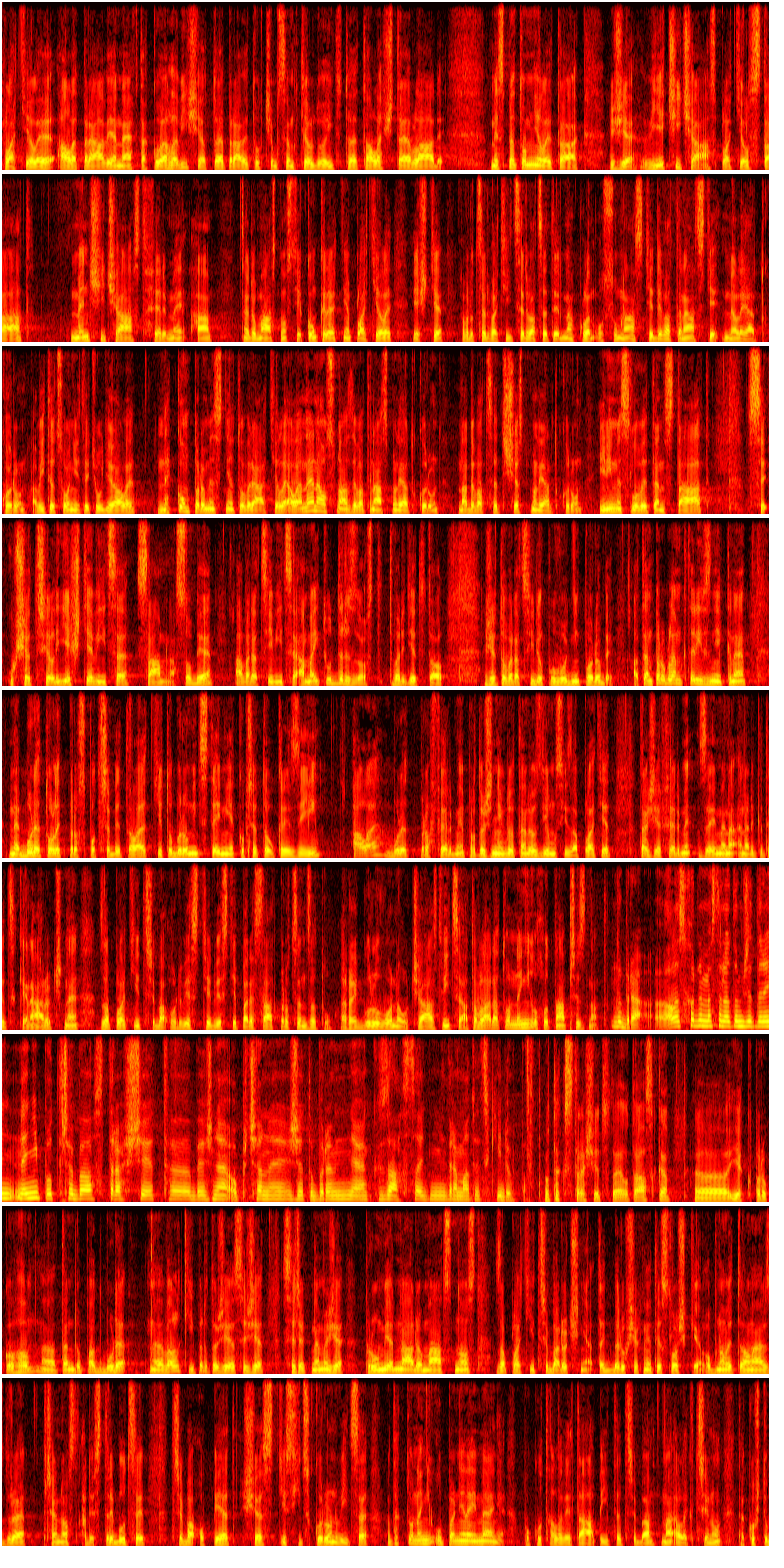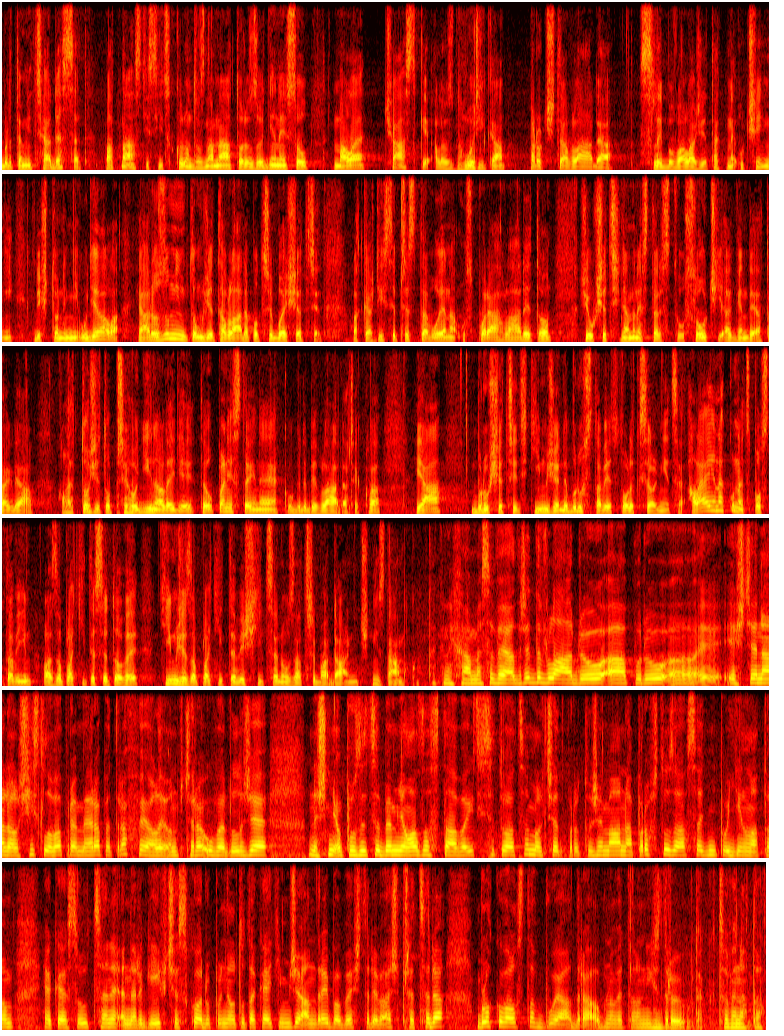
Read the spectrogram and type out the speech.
platili, ale právě ne v takovéhle výši. A to je právě to, k čemu jsem chtěl dojít, to je ta lež té vlády. My jsme to měli tak, že větší část platil stát, menší část firmy a domácnosti konkrétně platili ještě v roce 2021 kolem 18-19 miliard korun. A víte, co oni teď udělali? Nekompromisně to vrátili, ale ne na 18-19 miliard korun, na 26 miliard korun. Jinými slovy, ten stát si ušetřil ještě více sám na sobě a vrací více. A mají tu drzost tvrdit to, že to vrací do původní podoby. A ten problém, který vznikne, nebude tolik pro spotřebitele, ti to budou mít stejný jako před tou krizí, ale bude pro firmy, protože někdo ten rozdíl musí zaplatit, takže firmy, zejména energeticky náročné, zaplatí třeba o 200-250% za tu regulovanou část více. A ta vláda to není ochotná přiznat. Dobrá, ale shodneme se na tom, že to není potřeba strašit eh, běžné občany, že to bude nějak zásadní dramatický dopad. No tak strašit, to je otázka, eh, jak pro koho eh, ten dopad bude velký, protože jestliže si řekneme, že průměrná domácnost zaplatí třeba ročně, teď beru všechny ty složky, obnovitelné zdroje, přenos a distribuci, třeba o 5, 6 tisíc korun více, no tak to není úplně nejméně. Pokud ale vytápíte třeba na elektřinu, tak už to budete mít třeba 10, 15 tisíc korun. To znamená, to rozhodně nejsou malé částky, ale znovu říkám, proč ta vláda slibovala, že tak neučiní, když to nyní udělala. Já rozumím tomu, že ta vláda potřebuje šetřit, ale každý si představuje na úsporách vlády to, že ušetří na ministerstvu, sloučí agendy a tak dále. Ale to, že to přehodí na lidi, to je úplně stejné, jako kdyby vláda řekla, já budu šetřit tím, že nebudu stavět tolik silnice, ale já je nakonec postavím, ale zaplatíte si to vy tím, že zaplatíte vyšší cenu za třeba dálniční známku. Tak necháme se vyjádřit vládu a půjdu eh, ještě na další slova premiéra Petra Fialy. On včera uvedl, že dnešní opozice by měla zastávající situace mlčet, protože má naprosto zásadní podíl na tom, jaké jsou ceny energií v Česku a doplnil to také tím, že Andrej Babiš, tedy váš předseda, blokoval stavbu jádra a obnovitelných zdrojů. Tak co vy na to?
